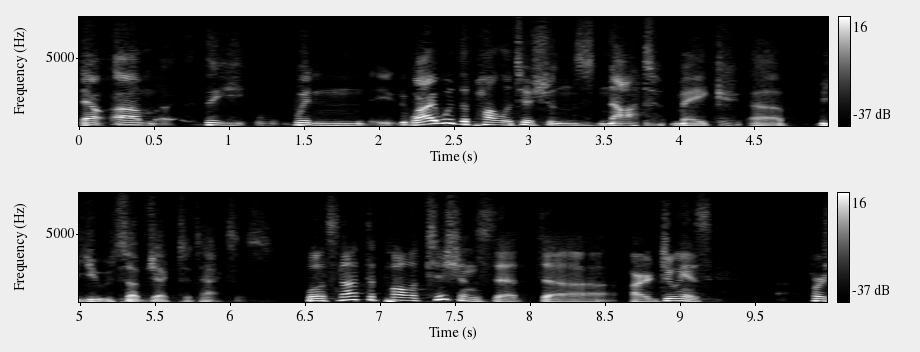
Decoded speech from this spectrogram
Now, um, the when why would the politicians not make uh, you subject to taxes? Well, it's not the politicians that uh, are doing this. For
